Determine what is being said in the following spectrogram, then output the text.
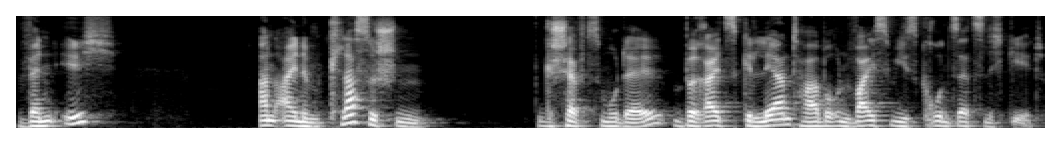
wenn ich an einem klassischen Geschäftsmodell bereits gelernt habe und weiß, wie es grundsätzlich geht.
